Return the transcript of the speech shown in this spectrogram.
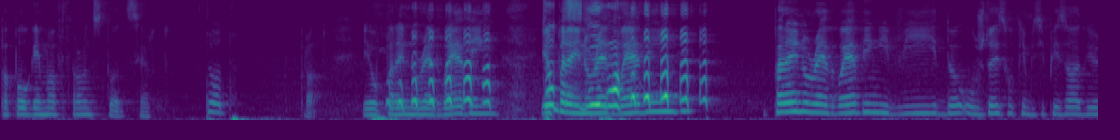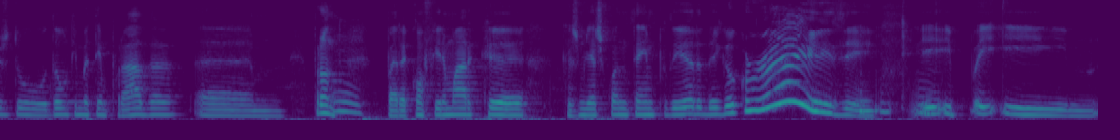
papou o Game of Thrones todo, certo? todo. Pronto. Eu parei no Red Wedding. eu parei no. Red Wedding. Parei no Red Wedding e vi do- os dois últimos episódios do- da última temporada. ahm, pronto, Hum. para confirmar que, que as mulheres, quando têm poder, they go crazy. E, e, e-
